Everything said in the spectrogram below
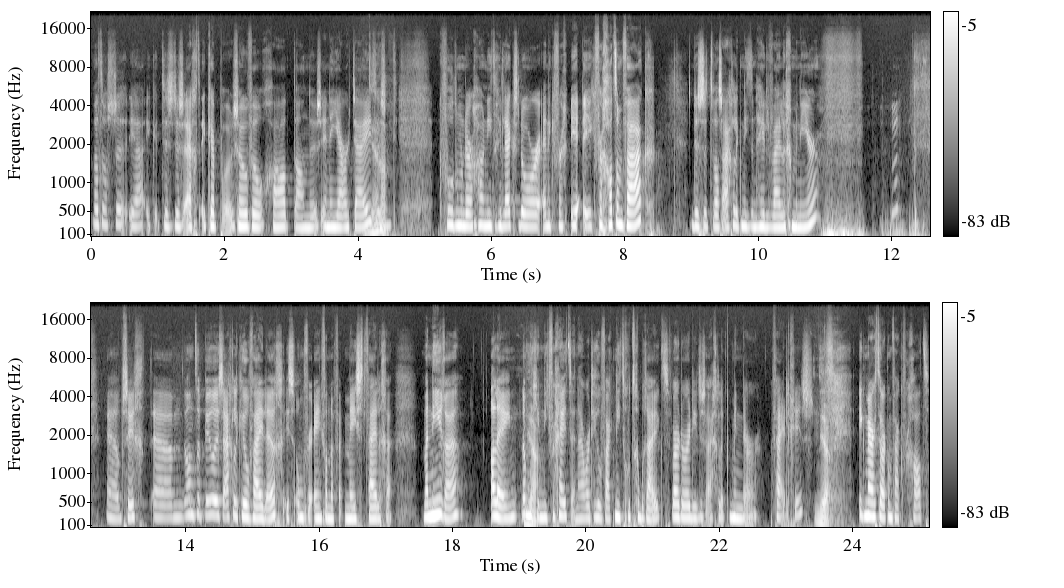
Wat was de... Ja, ik, het is dus echt... Ik heb zoveel gehad dan dus in een jaar tijd. Ja. Dus ik, voelde me er gewoon niet relaxed door. En ik, ver, ik vergat hem vaak. Dus het was eigenlijk niet een hele veilige manier. ja, op zich. Ehm, want de pil is eigenlijk heel veilig. Is ongeveer een van de meest veilige manieren. Alleen, dan moet je hem niet vergeten. En hij wordt heel vaak niet goed gebruikt. Waardoor die dus eigenlijk minder veilig is. Ja. Ik merkte dat ik hem vaak vergat.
